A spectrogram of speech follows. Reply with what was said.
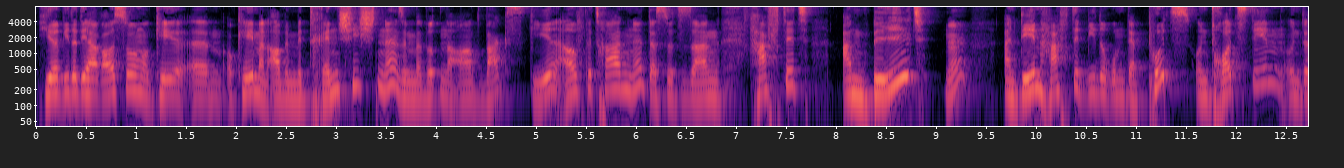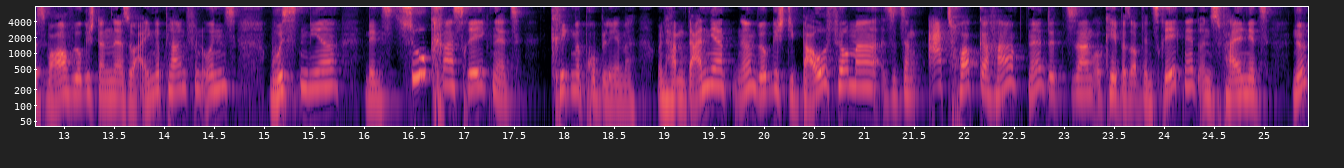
hier wieder die Herausforderung, okay, ähm, okay, man arbeitet mit Trennschichten, ne? also man wird eine Art Wachsgel aufgetragen, ne? das sozusagen haftet am Bild, ne? an dem haftet wiederum der Putz und trotzdem, und das war auch wirklich dann so eingeplant von uns, wussten wir, wenn es zu krass regnet, kriegen wir Probleme. Und haben dann ja ne, wirklich die Baufirma sozusagen ad hoc gehabt, ne, zu sagen, okay, pass auf, wenn es regnet und es fallen jetzt ne,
